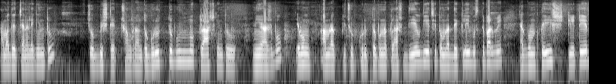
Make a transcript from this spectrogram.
আমাদের চ্যানেলে কিন্তু চব্বিশ টেট সংক্রান্ত গুরুত্বপূর্ণ ক্লাস কিন্তু নিয়ে আসব এবং আমরা কিছু গুরুত্বপূর্ণ ক্লাস দিয়েও দিয়েছি, তোমরা দেখলেই বুঝতে পারবে। একদম তেইশ টেটের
